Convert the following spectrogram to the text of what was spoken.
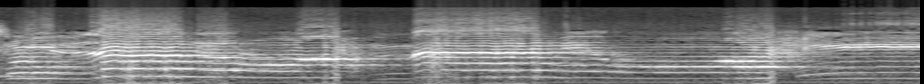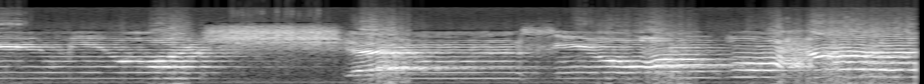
بسم الله الرحمن الرحيم والشمس وضحاها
